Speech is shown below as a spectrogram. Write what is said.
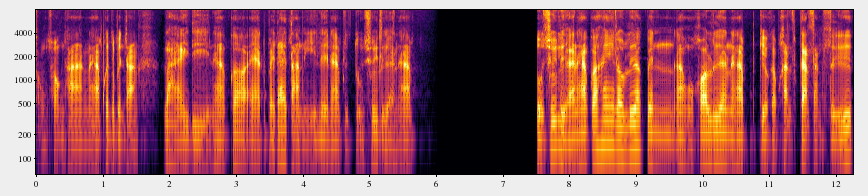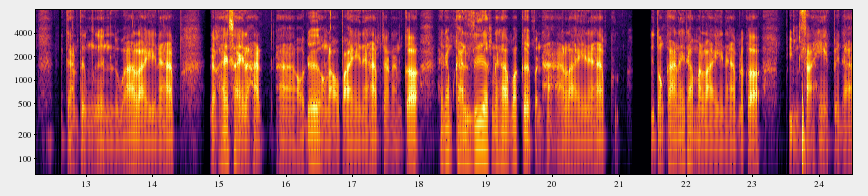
2 ช่องทางนะครับ ก็จะเป็นทาง LINE ID นะครับ ก็แอดไปได้ตามนี้เลยนะครับหรือตัวช่วยเหลือนะครับตัวช่วยเหลือนะครับ ก็ให้เราเลือกเป็นหัวข้อเรื่องนะครับ เกี่ยวกับการการสั่งซื้อการเติมเงินหรือว่าอะไรนะครับแล้วให้ใส่รหัสอออเดอร์ของเราไปนะครับ จากนั้นก็ให้ทำการเลือกนะครับว่าเกิดปัญหาอะไรนะครับ รือต้องการให้ทำอะไรนะครับ แล้วก็พิมพ์สาเหตุไปได้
